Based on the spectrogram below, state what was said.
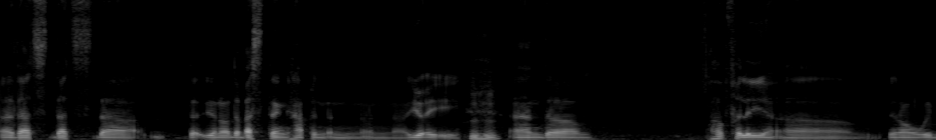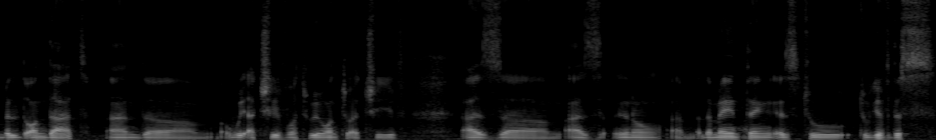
uh, that's that's the, the you know the best thing happened in, in uh, UAE hmm and um, hopefully uh, you know we build on that and um, we achieve what we want to achieve as um, as you know um, the main thing is to to give this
